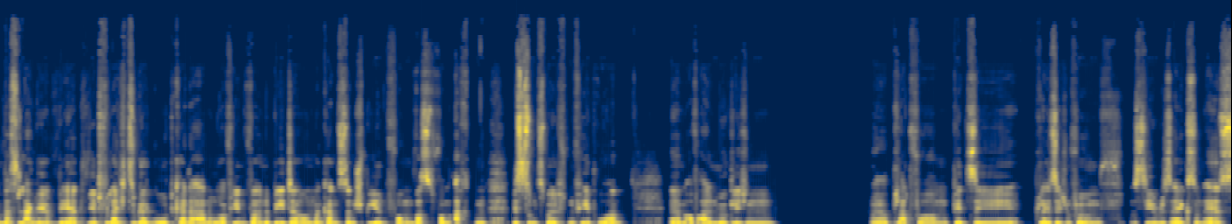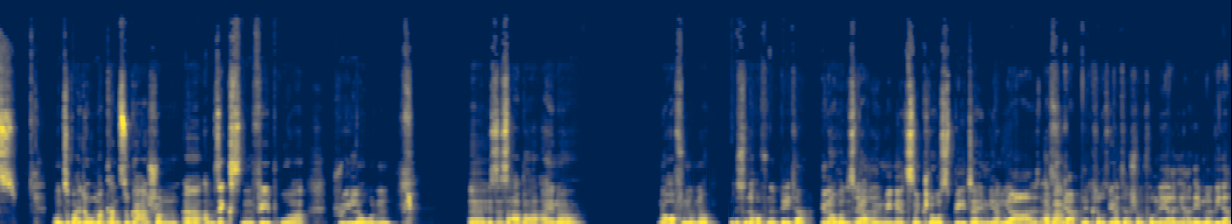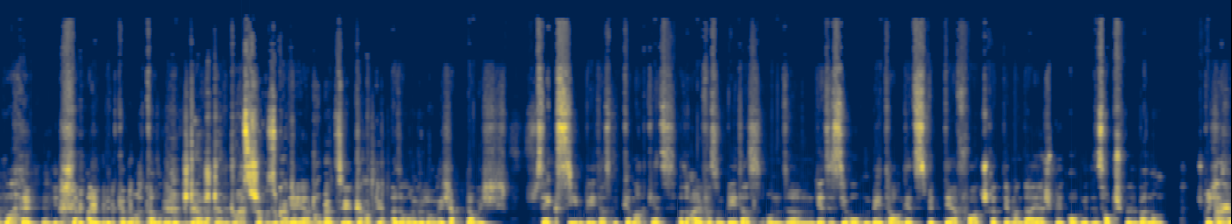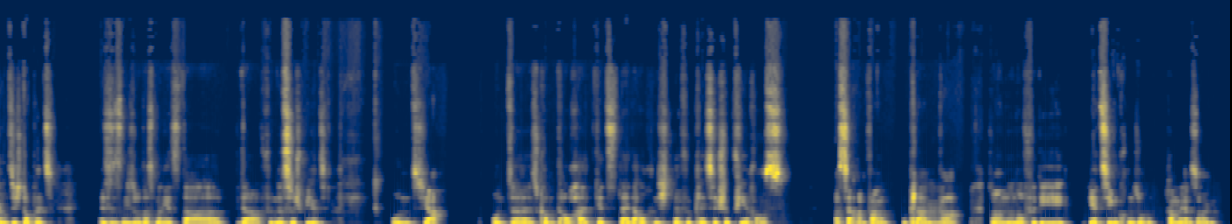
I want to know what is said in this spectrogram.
Was lange währt, wird vielleicht sogar gut, keine Ahnung, auf jeden Fall eine Beta und man kann es dann spielen vom, was, vom 8. bis zum 12. Februar ähm, auf allen möglichen äh, Plattformen, PC, PlayStation 5, Series X und S und so weiter. Und man kann es sogar schon äh, am 6. Februar preloaden. Äh, es ist aber eine eine offene, ne? Ist eine offene Beta. Genau, und, weil es gab äh, irgendwie jetzt eine Closed Beta im Januar. Ja, aber, es gab eine Closed Beta ja. schon vor mehreren Jahren, immer wieder mal. ich habe alle mitgemacht. Also, stimmt, stimmt, du hast schon sogar ja, drüber erzählt gehabt, ja. Also ungelungen, ich habe, glaube ich, sechs, sieben Betas mitgemacht jetzt, also Alphas mhm. und Betas. Und ähm, jetzt ist die Open Beta und jetzt wird der Fortschritt, den man da ja spielt, auch mit ins Hauptspiel übernommen. Sprich, es ah, lohnt sich doppelt. Es ist nicht so, dass man jetzt da wieder für Nüsse spielt. Und ja, und äh, es kommt auch halt jetzt leider auch nicht mehr für PlayStation 4 raus, was ja am Anfang geplant mhm. war, sondern nur noch für die jetzigen Konsolen, kann man ja sagen.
